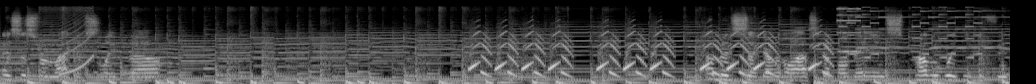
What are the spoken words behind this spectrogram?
This is from lack of sleep, though. I've been sick over the last couple of days, probably due to food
